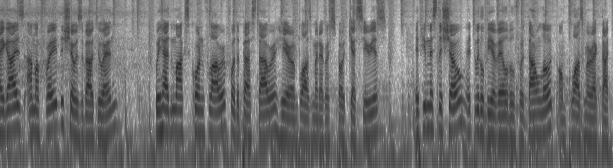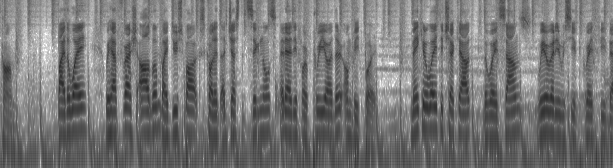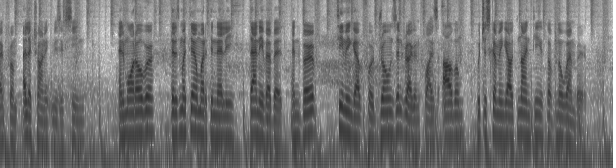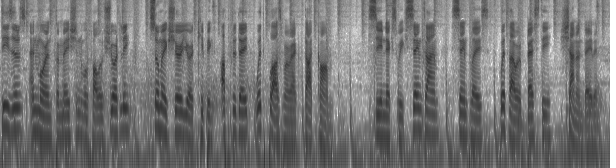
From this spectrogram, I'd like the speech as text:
Hey guys, I'm afraid the show is about to end. We had Max Cornflower for the past hour here on Plazma Records podcast series. If you missed the show, it will be available for download on plazmarec.com. By the way, we have fresh album by Doucheparks called Adjusted Signals ready for pre-order on Beatport. Make your way to check out the way it sounds. We already received great feedback from electronic music scene. And moreover, there is Matteo Martinelli, Danny Webber, and Verve teaming up for Drones and Dragonflies album, which is coming out 19th of November. Teasers and more information will follow shortly, so make sure you are keeping up to date with plazmarec.com. See you next week, same time, same place, with our bestie Shannon Davin.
